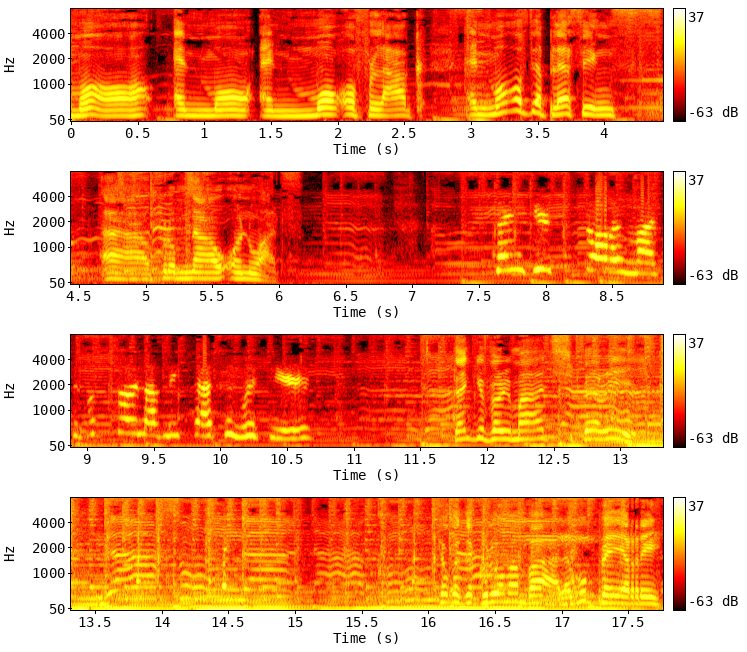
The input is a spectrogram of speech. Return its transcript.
more and more and more of luck and more of the blessings uh, from now onwards. Thank you so much. It was so lovely chatting with you. Thank you very much, Perry. thokoze khuluma mbala kuperry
